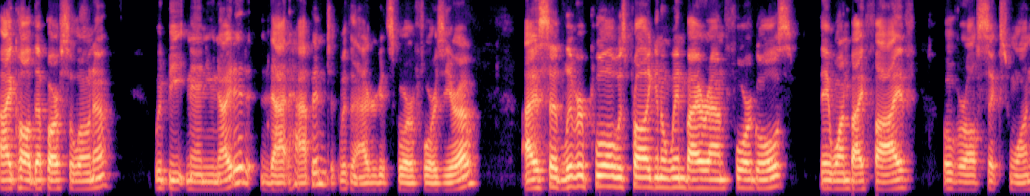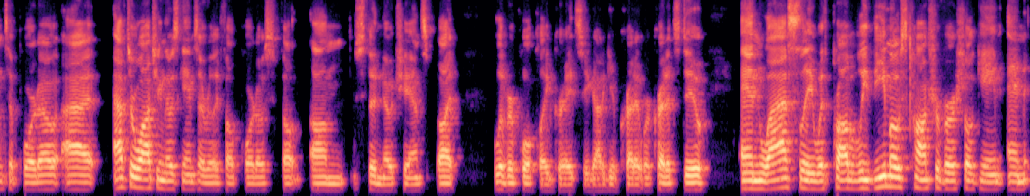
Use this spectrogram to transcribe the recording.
I called that Barcelona would beat Man United. That happened with an aggregate score of 4-0. I said Liverpool was probably going to win by around four goals. They won by five, overall 6 1 to Porto. Uh, after watching those games, I really felt Porto's felt um, stood no chance, but Liverpool played great, so you got to give credit where credit's due. And lastly, with probably the most controversial game and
